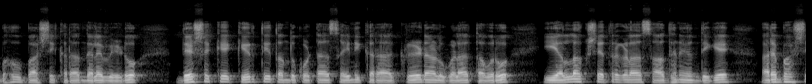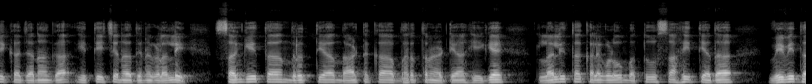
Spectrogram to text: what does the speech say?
ಬಹುಭಾಷಿಕರ ನೆಲೆವೀಡು. ದೇಶಕ್ಕೆ ಕೀರ್ತಿ ತಂದುಕೊಟ್ಟ ಸೈನಿಕರ ಕ್ರೀಡಾಳುಗಳ ತವರು ಈ ಎಲ್ಲ ಕ್ಷೇತ್ರಗಳ ಸಾಧನೆಯೊಂದಿಗೆ ಅರೆಭಾಷಿಕ ಜನಾಂಗ ಇತ್ತೀಚಿನ ದಿನಗಳಲ್ಲಿ ಸಂಗೀತ, ನೃತ್ಯ, ನಾಟಕ, ಭರತನಾಟ್ಯ, ಹೀಗೆ ಲಲಿತ ಕಲೆಗಳು ಮತ್ತು ಸಾಹಿತ್ಯದ ವಿವಿಧ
